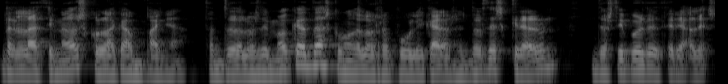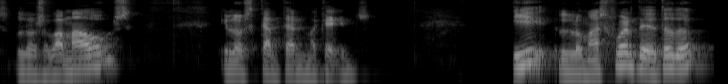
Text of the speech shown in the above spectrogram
relacionados con la campaña, tanto de los demócratas como de los republicanos. Entonces crearon dos tipos de cereales, los Obama-O's y los Captain McCain's. Y lo más fuerte de todo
